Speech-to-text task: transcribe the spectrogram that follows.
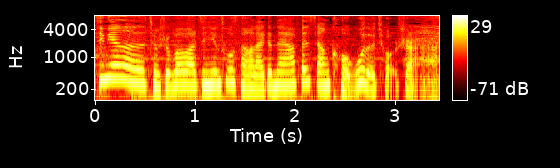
今天的糗事播报进行吐槽，来跟大家分享口误的糗事儿啊。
